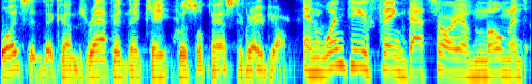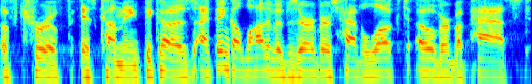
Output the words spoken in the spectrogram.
Once it becomes rapid, they can't whistle past the graveyard. And when do you think that sort of moment of truth is coming? Because I think a lot of observers have looked over the past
